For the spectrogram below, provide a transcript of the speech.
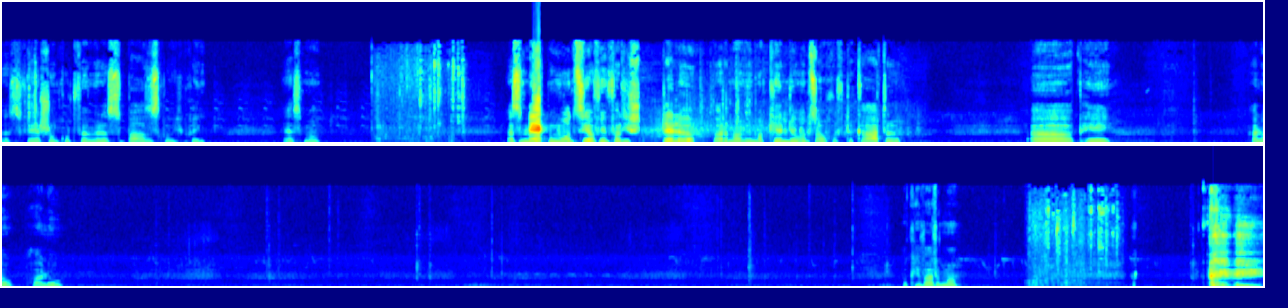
es wäre schon gut, wenn wir das zur Basis, glaube ich, bringen. Erstmal. Also merken wir uns hier auf jeden Fall die Stelle. Warte mal, wir markieren die uns auch auf der Karte. Äh, P. Hallo? Hallo? Okay, warte mal.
